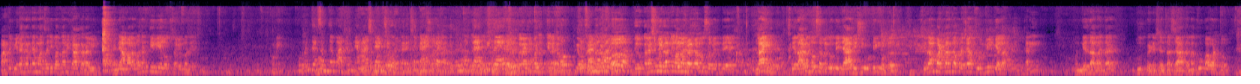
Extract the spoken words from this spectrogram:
पण आता विनाकारण त्या माणसाची बदनामी का करावी? त्यांनी आम्हाला मदत केली आहे लोकसभेमध्ये. कोणी? समजा भाजपने हा स्टँड शेवटपर्यंत काय करायला तर तुमचा प्लॅन बी तयार आहे. देवकरांनी मदत केली का? हो, हो, देवकरांनी नाही का तुम्हाला बेळगाव लोकसभेत ते. नाही ते रावेर लोकसभेत होते. ज्या दिवशी वोटिंग होतं श्रीराम पाटलांचा प्रचार फुलफिल केला. कारण की मंगेश दादांचा दूध फेडरेशनचा चहा त्यांना खूप आवडतो.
